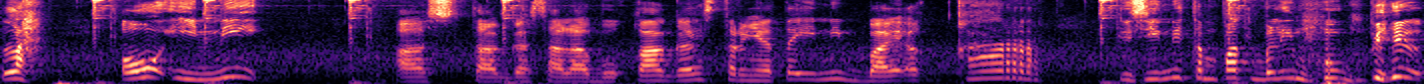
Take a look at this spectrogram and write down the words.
Lah Oh ini. Astaga salah buka guys. Ternyata ini buy a car. Di sini tempat beli mobil.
